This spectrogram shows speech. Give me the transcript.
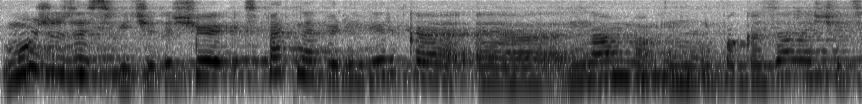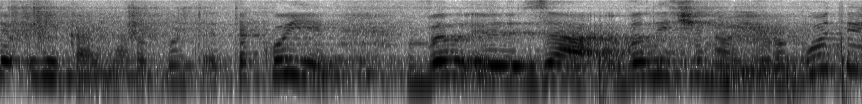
Можу засвідчити, що експертна перевірка е, нам показала, що це унікальна робота. Такої е, за величиною роботи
